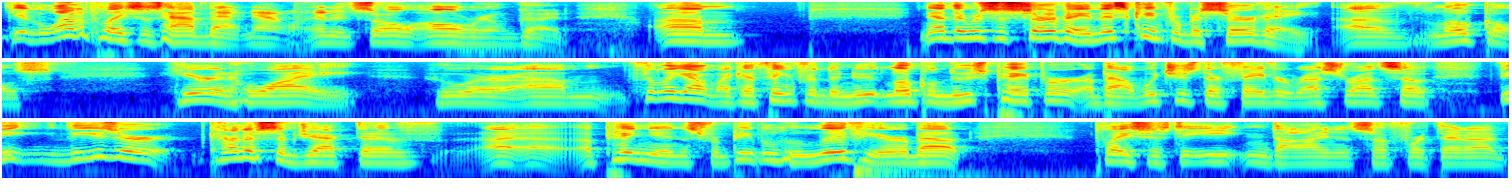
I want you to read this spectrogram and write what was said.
you know, a lot of places have that now, and it's all, all real good. Um, now, there was a survey, and this came from a survey of locals here in Hawaii who are um, filling out like a thing for the new, local newspaper about which is their favorite restaurant. So the, these are kind of subjective uh, opinions from people who live here about places to eat and dine and so forth. That uh,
